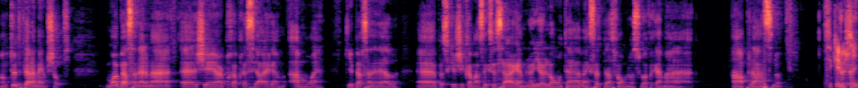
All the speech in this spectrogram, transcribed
Donc, tout est la même chose. Moi, personnellement, euh, j'ai un propre CRM à moi qui est personnel euh, parce que j'ai commencé avec ce CRM-là il y a longtemps avant que cette plateforme-là soit vraiment en place. C'est quel outil?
